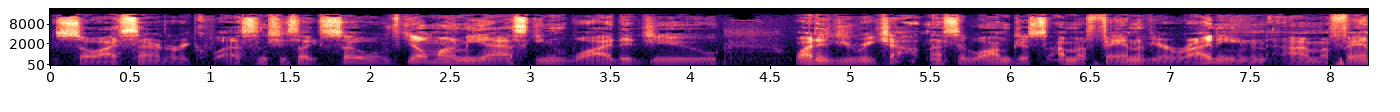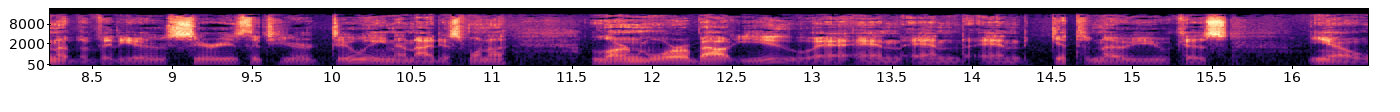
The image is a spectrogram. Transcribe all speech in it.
so I sent her a request, and she's like, "So, if you don't mind me asking, why did you?" Why did you reach out? And I said, Well, I'm just, I'm a fan of your writing. I'm a fan of the video series that you're doing, and I just want to learn more about you and and and get to know you because you know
